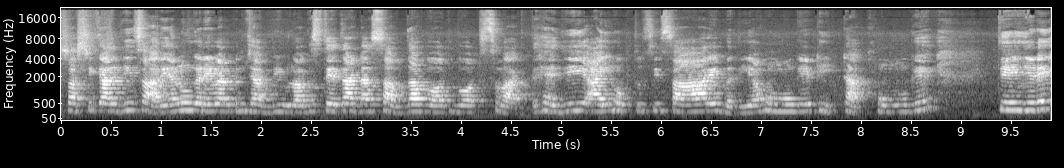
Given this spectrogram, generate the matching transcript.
ਸਤਿ ਸ਼੍ਰੀ ਅਕਾਲ ਜੀ ਸਾਰਿਆਂ ਨੂੰ, ਗਰੇਵਾਲ ਪੰਜਾਬੀ ਵਲੌਗਸ ਤੇ ਤੁਹਾਡਾ ਸਭ ਦਾ ਬਹੁਤ-ਬਹੁਤ ਸਵਾਗਤ ਹੈ ਜੀ। ਆਈ ਹੋਪ ਤੁਸੀਂ ਸਾਰੇ ਵਧੀਆ ਹੋਵੋਗੇ, ਠੀਕ ਠਾਕ ਹੋਵੋਗੇ। ਤੇ ਜਿਹੜੇ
